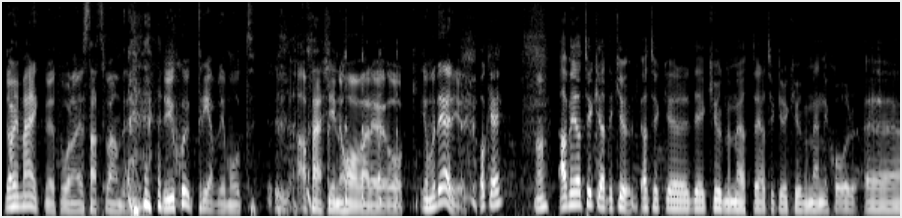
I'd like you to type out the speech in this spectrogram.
Du har ju märkt nu efter vår stadsvandring. Du är ju sjukt trevlig mot eh, affärsinnehavare och... Jo men det är det ju. Okej. Ja. Ja men jag tycker att det är kul. Jag tycker det är kul med möten, jag tycker det är kul med människor. Eh,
